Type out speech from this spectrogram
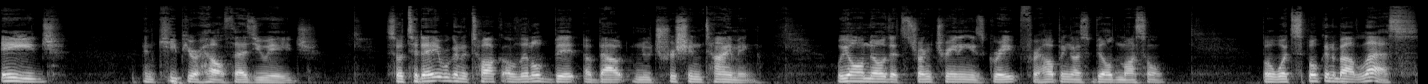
age and keep your health as you age. So, today we're going to talk a little bit about nutrition timing. We all know that strength training is great for helping us build muscle, but what's spoken about less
